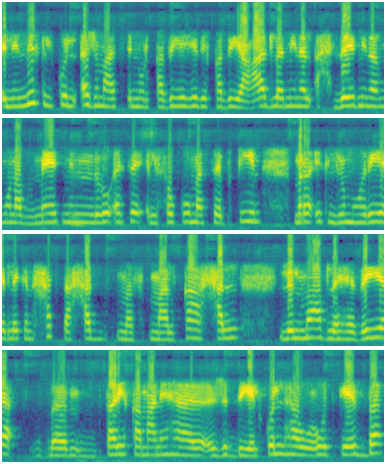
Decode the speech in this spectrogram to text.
اللي الناس الكل أجمعت إنه القضية هذه قضية عادلة من الأحزاب من المنظمات من رؤساء الحكومة السابقين من رئيس الجمهورية لكن حتى حد ما لقى حل للمعضلة هذه بطريقة معناها جدية كلها وعود كاذبة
